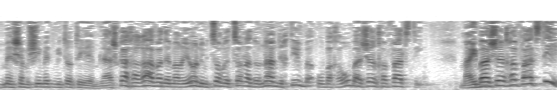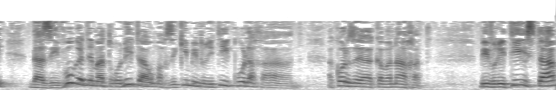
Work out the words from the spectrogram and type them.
משמשים את מיטותיהם. להשכח הרב דמריון למצוא רצון אדונם, דכתיב ובחרו באשר חפצתי. מהי באשר חפצתי? דזיווגא דמטרוניתא ומחזיקים בבריתי כול אחד. הכל זה הכוונה אחת. בבריתי סתם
